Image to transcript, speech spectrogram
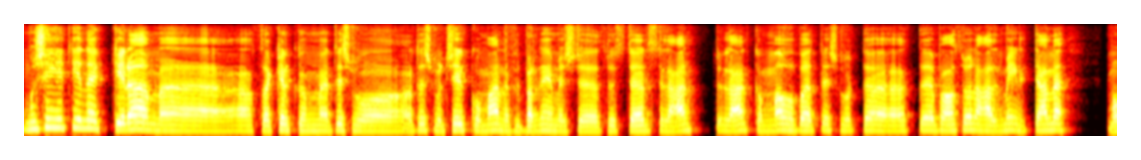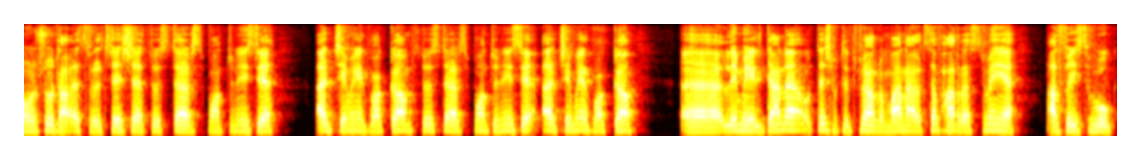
مشاهدينا الكرام آه، أذكركم تنجموا تنجموا تشاركوا معنا في البرنامج The Stars اللي, عند... اللي عندكم موهبة تنجموا تبعثونا على ال mail تاعنا موجود على أسفل الشاشة The Stars point Tunisia gmail.com The Stars point Tunisia gmail.com آه، الإيميل تاعنا وتنجموا تتفاعلوا معنا على الصفحة الرسمية على الفيسبوك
